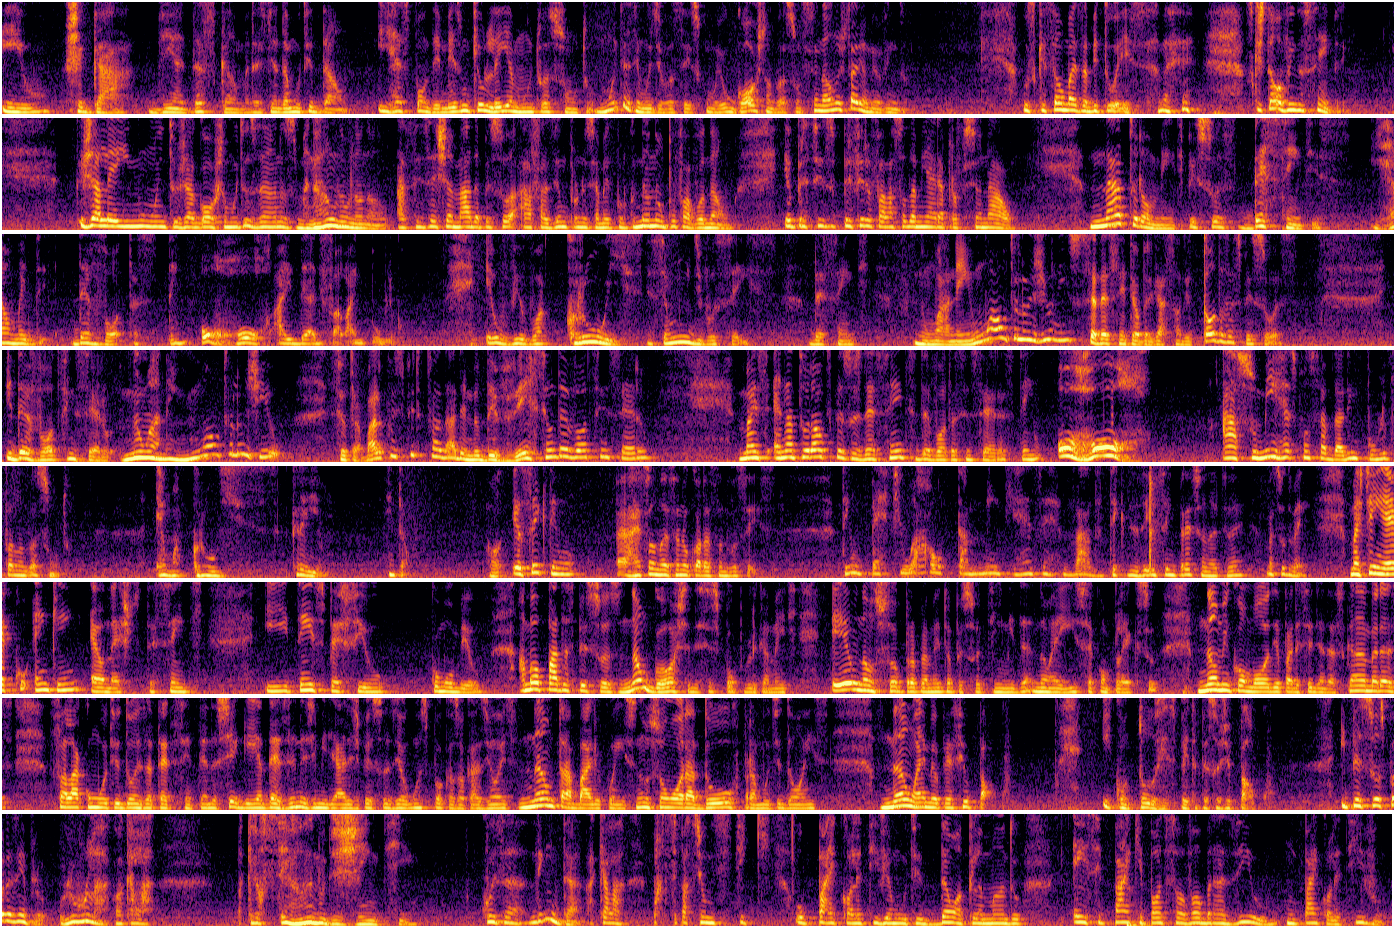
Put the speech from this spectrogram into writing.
Eu chegar diante das câmeras, diante da multidão, e responder, mesmo que eu leia muito o assunto. Muitas e muitos de vocês, como eu, gostam do assunto, senão não estariam me ouvindo. Os que são mais habituês, né? os que estão ouvindo sempre. Já leio muito, já gosto muitos anos, mas não, não, não, não. Às vezes é chamada a pessoa a fazer um pronunciamento público. Não, não, por favor, não. Eu preciso, prefiro falar só da minha área profissional. Naturalmente, pessoas decentes e realmente devotas têm horror à ideia de falar em público. Eu vivo a cruz de ser um de vocês decente. Não há nenhum autoelogio nisso. Ser decente é obrigação de todas as pessoas. E devoto sincero, não há nenhum autoelogio. Se eu trabalho com espiritualidade, é meu dever ser um devoto sincero. Mas é natural que pessoas decentes e devotas sinceras tenham horror a assumir responsabilidade em público falando do assunto. É uma cruz, creiam. Então, eu sei que tem a ressonância no coração de vocês. Tem um perfil altamente reservado. Ter que dizer isso é impressionante, né? Mas tudo bem. Mas tem eco em quem é honesto, decente e tem esse perfil como o meu. A maior parte das pessoas não gosta de se expor publicamente. Eu não sou propriamente uma pessoa tímida, não é isso, é complexo. Não me incomoda aparecer diante das câmeras, falar com multidões até de centenas. Cheguei a dezenas de milhares de pessoas em algumas poucas ocasiões. Não trabalho com isso, não sou um orador para multidões. Não é meu perfil palco. E com todo respeito a pessoas de palco. E pessoas, por exemplo, o Lula, com aquela, aquele oceano de gente coisa linda, aquela participação mystique, o pai coletivo e a multidão aclamando esse pai que pode salvar o Brasil, um pai coletivo.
